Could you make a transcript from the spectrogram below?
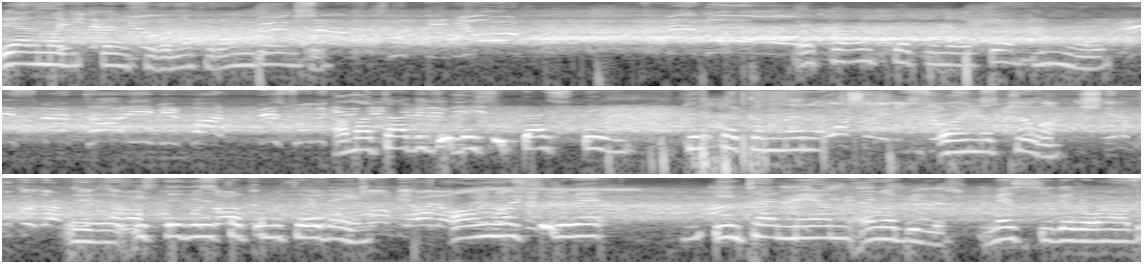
Real Madrid. Barcelona falan geldi. Başka hangi takım olsa bilmiyorum. Resmen tarihi bir fark. Ve sonu gelecek Ama sadece. Beşiktaş değil. Tüm takımları Oynatıyorum. Ee, istediğiniz takımı söyleyin. korkutan bir hal almaya Al Nassr başladı. ve Inter Miami olabilir. Messi ile Ronaldo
